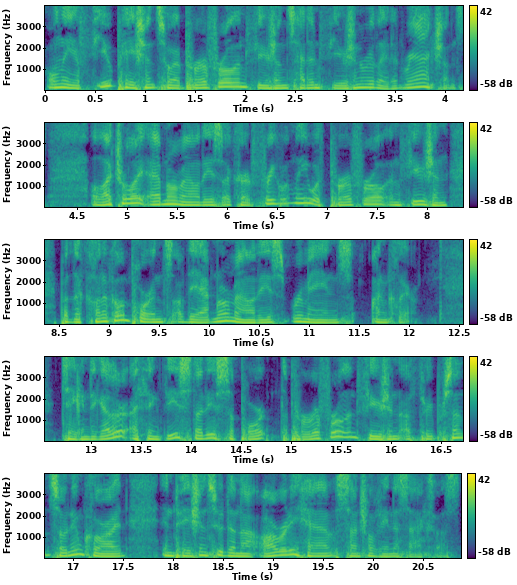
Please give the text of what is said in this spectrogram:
Only a few patients who had peripheral infusions had infusion related reactions. Electrolyte abnormalities occurred frequently with peripheral infusion, but the clinical importance of the abnormalities remains unclear. Taken together, I think these studies support the peripheral infusion of 3% sodium chloride in patients who do not already have central venous access.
